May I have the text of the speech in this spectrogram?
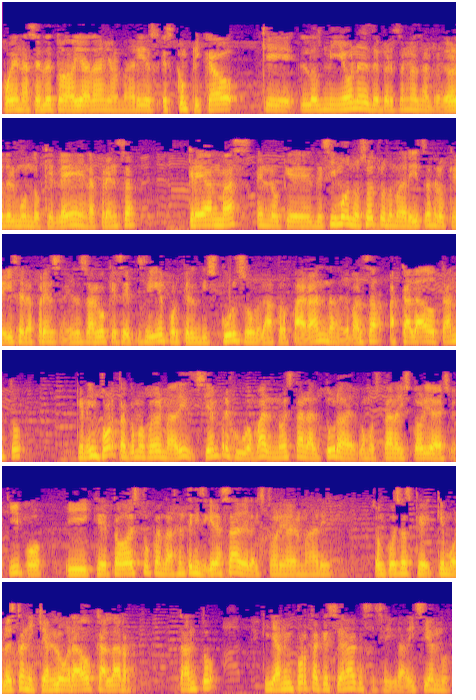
pueden hacerle todavía daño al Madrid. Es, complicado que los millones de personas alrededor del mundo que leen la prensa crean más en lo que decimos nosotros los madridistas en lo que dice la prensa. Eso es algo que se sigue porque el discurso, la propaganda del Barça ha calado tanto que no importa cómo juega el Madrid, siempre jugó mal, no está a la altura de cómo está la historia de su equipo y que todo esto pues la gente ni siquiera sabe la historia del Madrid. Son cosas que, que molestan y que han logrado calar tanto que ya no importa qué se haga, que se seguirá diciendo.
